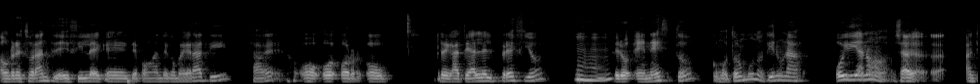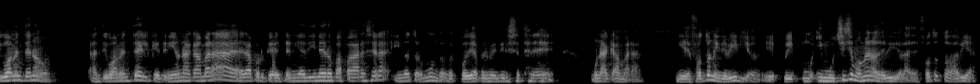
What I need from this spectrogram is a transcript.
a un restaurante y decirle que te pongan de comer gratis, ¿sabes? O, o- o- o regatearle el precio. Pero en esto, como todo el mundo tiene una... Hoy día no, o sea, antiguamente no. Antiguamente el que tenía una cámara era porque tenía dinero para pagársela y no todo el mundo podía permitirse tener una cámara, ni de foto ni de vídeo, y, muchísimo menos de vídeo, la de foto todavía.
